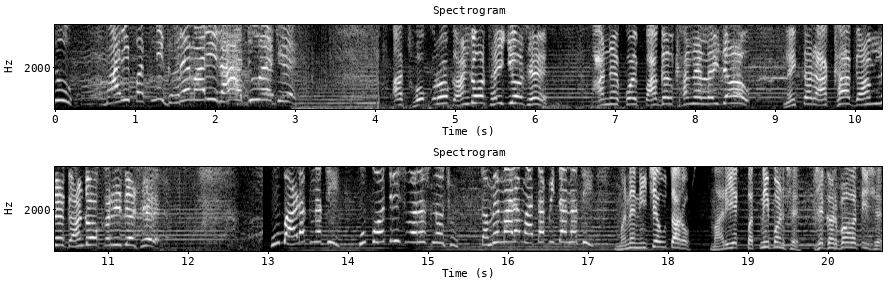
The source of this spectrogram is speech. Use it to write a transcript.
છું. મારી પત્ની ઘરે મારી રાહ જુએ છે. આ છોકરો ગાંડો થઈ ગયો છે. આને કોઈ પાગલખાને લઈ જાઓ નહીતર આખા ગામને ગાંડો કરી દેશે. હું બાળક નથી હું પોત્રીસ વર્ષનો છું. તમે મારા માતા પિતા નથી. મને નીચે ઉતારો. મારી એક પત્ની પણ છે જે ગર્ભવતી છે.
